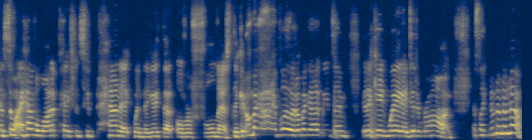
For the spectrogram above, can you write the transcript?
And so I have a lot of patients who panic when they get that over fullness, thinking, oh my God, I blew it. Oh my God, it means I'm going to gain weight. I did it wrong. It's like, no, no, no, no.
